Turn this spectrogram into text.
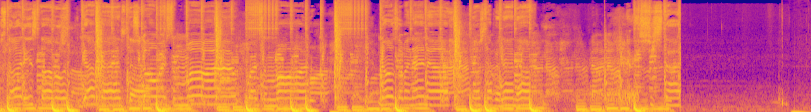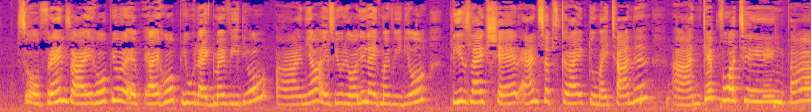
Started slow, got faster. She gon' So friends, I hope you I hope you liked my video and yeah, if you really like my video, please like, share and subscribe to my channel and keep watching. Bye.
